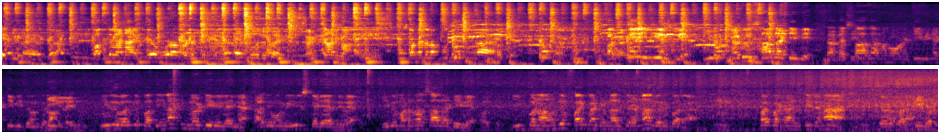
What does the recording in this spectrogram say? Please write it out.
ஏற்றிக்கலாம் இறக்கலாம் பத்தலனா இதே ஊரா பட்டு போது பாய் கரெக்டாக இருக்கும். சொன்னதெல்லாம் புரியுதுங்களா ஓகே. யூஎஸ்பி நடு சாதா டிவி. சாதாரணமாக ஒரு டிவினா டிவி டிவி வந்துடும் இது வந்து பார்த்தீங்கன்னா இன்னொரு டிவி லைனு அது உங்களுக்கு யூஸ் கிடையாது இது இது மட்டும்தான் சாதா டிவி ஓகே இப்போ நான் வந்து ஃபைவ் பாயிண்ட் ஒன்று அழுத்துறேன்னா அது இருக்கு பாருங்க ம் ஃபைவ் பாயிண்ட் அழுத்திட்டேன்னா இருக்கு பாருங்க. டீ கோட்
